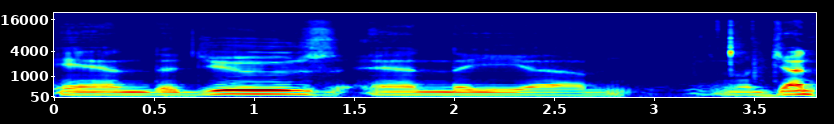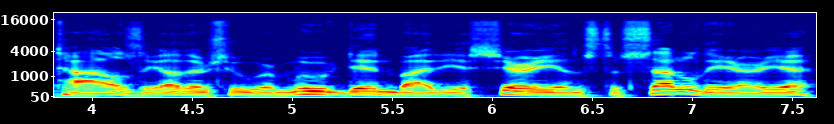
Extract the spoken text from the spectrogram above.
And the Jews and the um, Gentiles, the others who were moved in by the Assyrians to settle the area,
